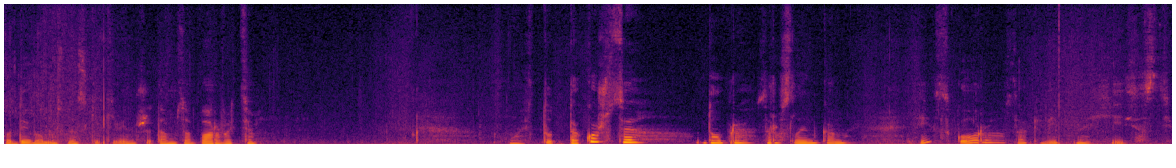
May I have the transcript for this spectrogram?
Подивимось, наскільки він вже там забарвиться. Ось тут також все добре з рослинками. І скоро заквітне хість.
